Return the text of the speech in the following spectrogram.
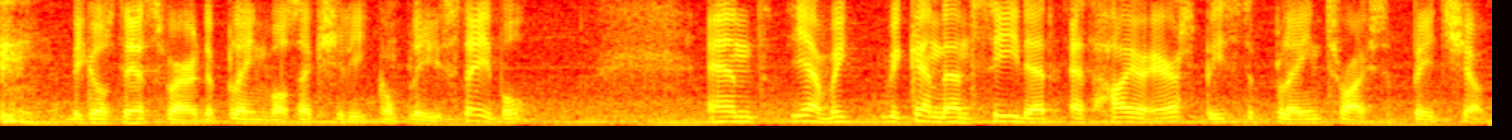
because that's where the plane was actually completely stable. And yeah, we, we can then see that at higher airspeeds the plane tries to pitch up.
